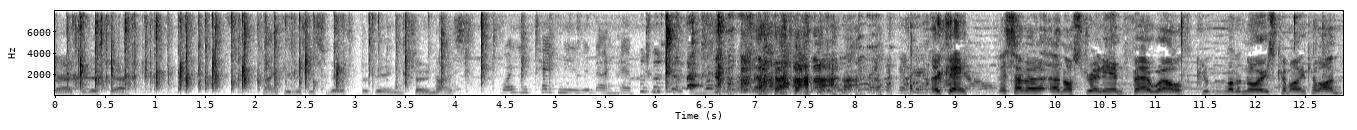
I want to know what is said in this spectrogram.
yeah, to the chef. Thank you, Mrs. Smith, for being so nice. Why you take me when I have two children Okay, let's have a, an Australian farewell. A lot of noise. Come on, come on.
